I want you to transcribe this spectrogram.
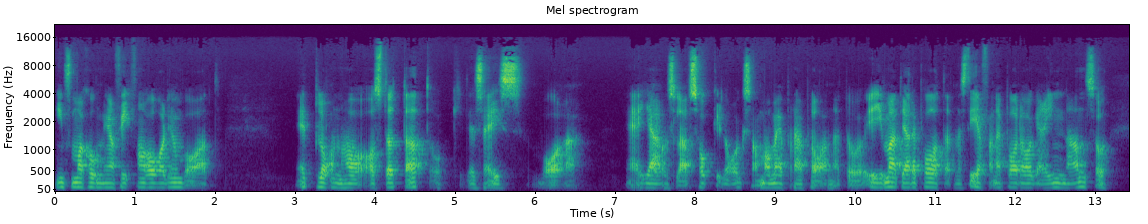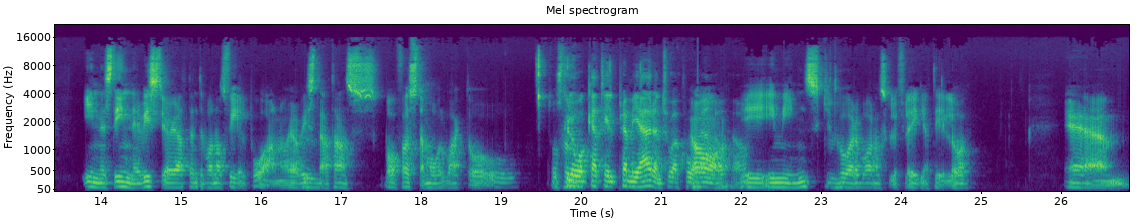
Informationen jag fick från radion var att ett plan har, har stöttat och det sägs vara eh, Jaroslavs hockeylag som var med på det här planet. Och I och med att jag hade pratat med Stefan ett par dagar innan så innerst inne visste jag ju att det inte var något fel på honom och jag visste att han var första målvakt och, och De skulle åka till premiären tror jag. KHL, Ja, ja. I, i Minsk Mm. tror jag det var de skulle flyga till. Och, ehm,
